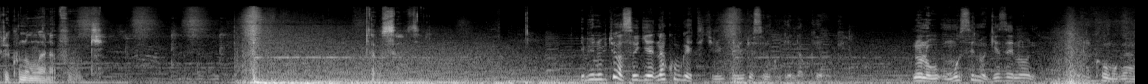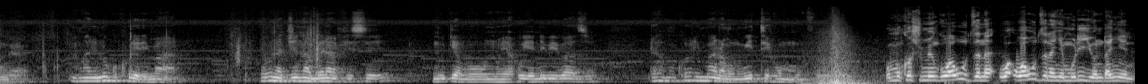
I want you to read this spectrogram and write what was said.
tureke uno mwana avuke. Ndagusabye ibintu byose ugiye nakubwiye ati ikintu ibintu byose no kugenda bweruke none ubu umunsi ntugeze none. Ariko muganga imana no gukorera imana. Urabona je nta mbere mfise n'urya muntu yahuye n'ibibazo ndamukorera imana mumwiteho mumuvure. Umukosha umengo wawuzana wa- wawuzananye muri iyo nda nyene.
